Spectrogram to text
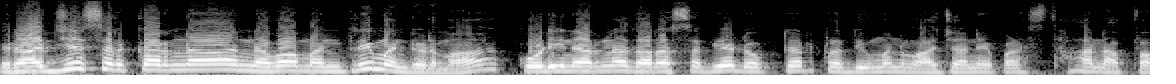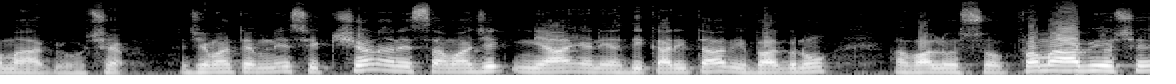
રાજ્ય સરકારના નવા મંત્રીમંડળમાં કોડીનારના ધારાસભ્ય ડોક્ટર પ્રદ્યુમન વાજાને પણ સ્થાન આપવામાં આવ્યું છે, જેમાં તેમને શિક્ષણ અને સામાજિક ન્યાય અને અધિકારિતા વિભાગનો હવાલો સોંપવામાં આવ્યો છે.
